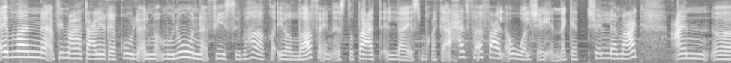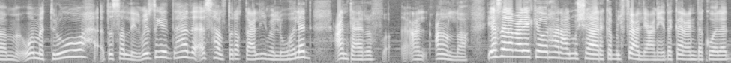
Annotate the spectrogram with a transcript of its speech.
أيضا في معنا تعليق يقول المؤمنون في سباق إلى الله فإن استطعت إلا يسبقك أحد فأفعل أول شيء أنك تشل معك عن آم، تروح تصلي المسجد. هذا أسهل طرق تعليم الولد عن تعرف عن الله. يا سلام عليك يا أورهان على المشاركة. بالفعل يعني إذا كان عندك ولد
